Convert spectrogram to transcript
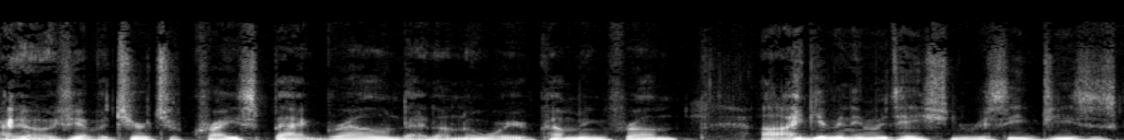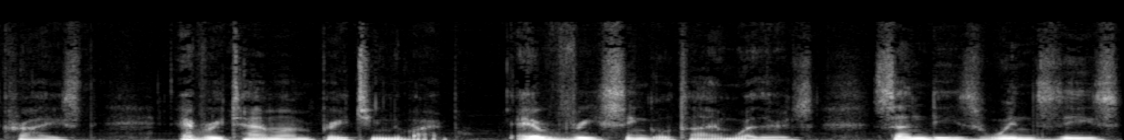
I don't know if you have a Church of Christ background. I don't know where you're coming from. Uh, I give an invitation to receive Jesus Christ every time I'm preaching the Bible. Every single time, whether it's Sundays, Wednesdays,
